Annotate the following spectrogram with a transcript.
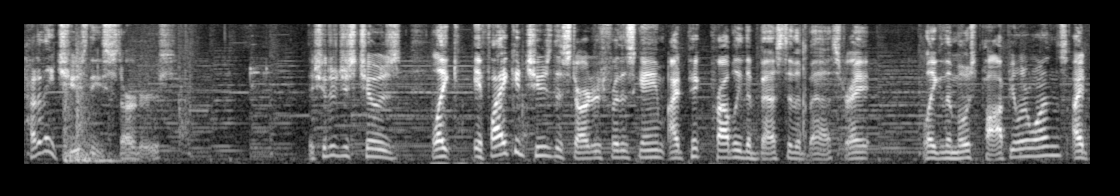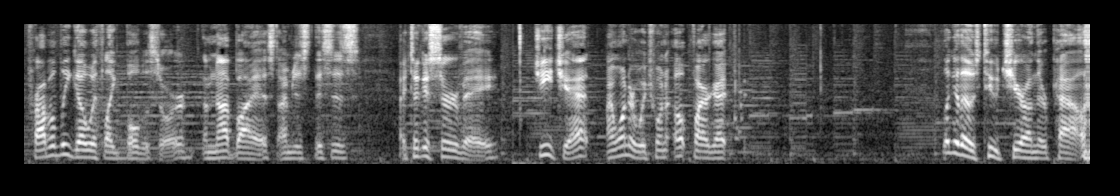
How do they choose these starters? They should have just chose... Like, if I could choose the starters for this game, I'd pick probably the best of the best, right? Like, the most popular ones. I'd probably go with, like, Bulbasaur. I'm not biased. I'm just... This is... I took a survey. Gee, chat. I wonder which one... Oh, Fire Guy. Look at those two cheer on their pal.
